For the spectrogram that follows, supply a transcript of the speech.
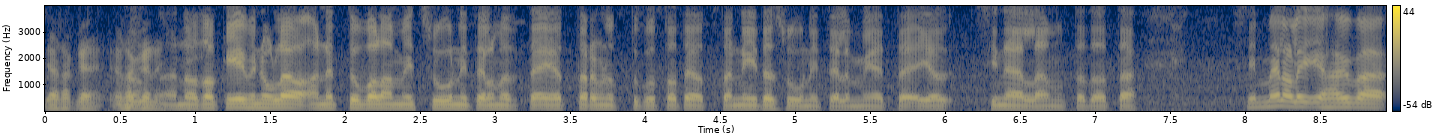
ja rakennettiin? No, no toki minulle on annettu valmiit suunnitelmat, että ei ole tarvinnut toteuttaa niitä suunnitelmia, että ei ole sinällään, mutta tota, siinä meillä oli ihan hyvä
